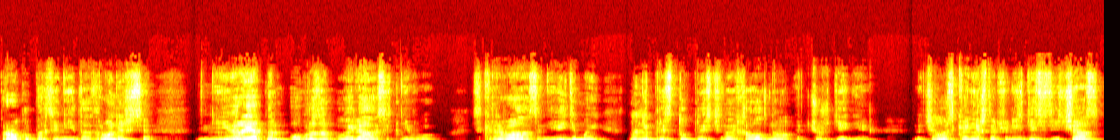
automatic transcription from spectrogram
руку протяни и дотронешься, невероятным образом удалялась от него, скрывалась за невидимой, но неприступной стеной холодного отчуждения. Началось, конечно, все не здесь и сейчас,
